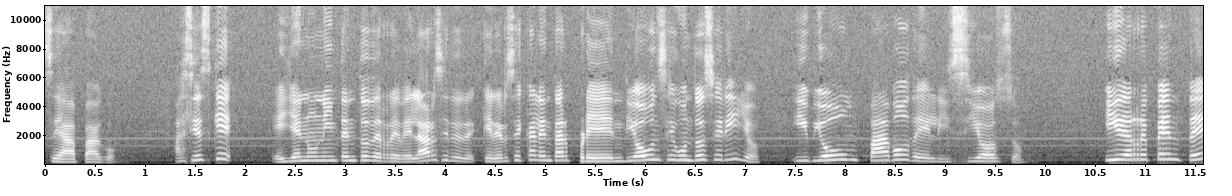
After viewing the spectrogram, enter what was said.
Se apagó. Así es que ella en un intento de rebelarse y de quererse calentar, prendió un segundo cerillo y vio un pavo delicioso. Y de repente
